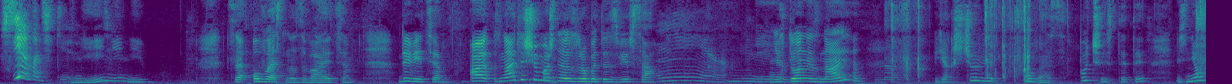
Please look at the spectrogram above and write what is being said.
Семочки. Ні, ні, ні. Це овес називається. Дивіться, а знаєте, що можна зробити з вівса? Ні. Ніхто не знає? Якщо овес почистити, з нього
